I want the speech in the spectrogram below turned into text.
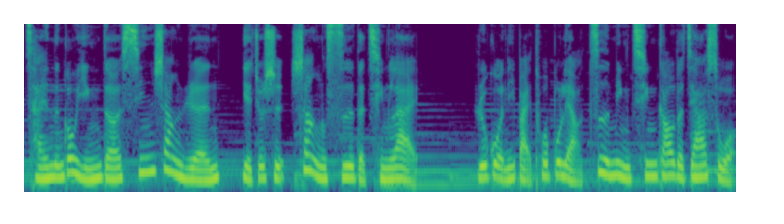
才能够赢得心上人，也就是上司的青睐。如果你摆脱不了自命清高的枷锁，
